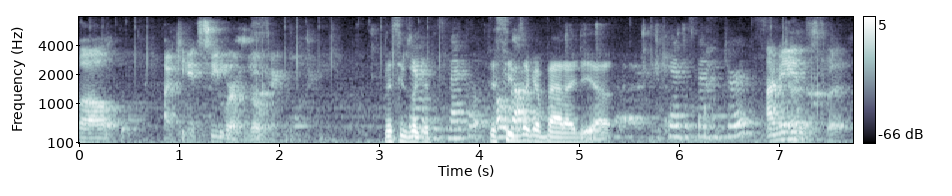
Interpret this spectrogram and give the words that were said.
Well, I can't see where I'm going. This seems like a dismantle. this oh, seems God. like a bad idea. You can't dismantle turrets. I mean, Yes, but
